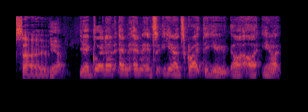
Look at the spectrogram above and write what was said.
So yeah, yeah, Glen, and, and, and it's you know it's great that you I, I, you know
